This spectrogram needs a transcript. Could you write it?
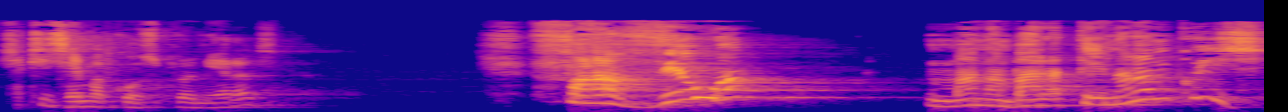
satria izay ma cause première azy. Fa avy eo an, manambara tena amiko izy,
